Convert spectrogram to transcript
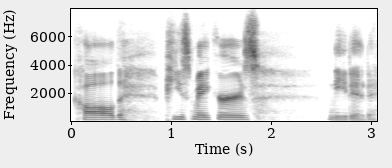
called Peacemakers Needed,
